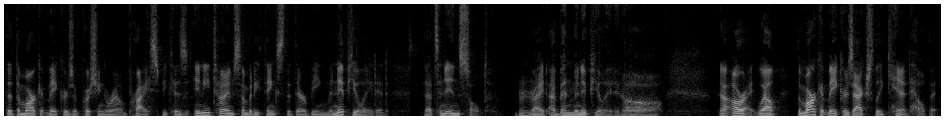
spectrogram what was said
that the market makers are pushing around price because anytime somebody thinks that they're being manipulated, that's an insult, right? I've been manipulated. Oh, Uh, all right. Well, the market makers actually can't help it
